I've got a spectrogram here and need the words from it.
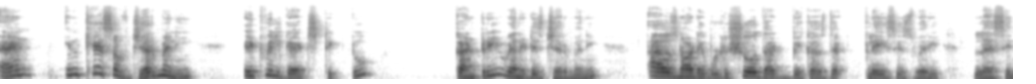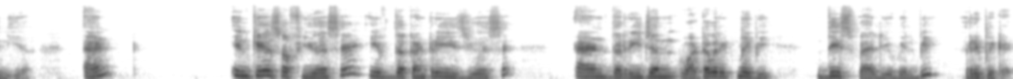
And in case of Germany, it will get stick to country when it is Germany. I was not able to show that because the place is very less in here. And in case of USA, if the country is USA and the region, whatever it may be, this value will be repeated.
